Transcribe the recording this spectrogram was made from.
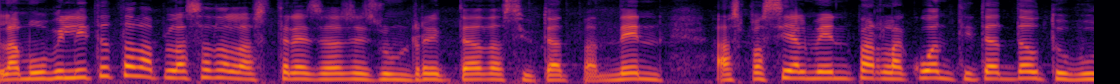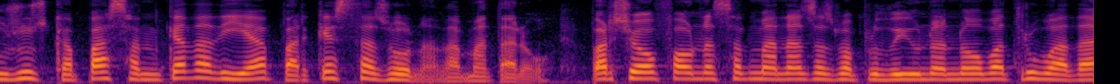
La mobilitat a la plaça de les Treses és un repte de ciutat pendent, especialment per la quantitat d'autobusos que passen cada dia per aquesta zona de Mataró. Per això, fa unes setmanes es va produir una nova trobada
